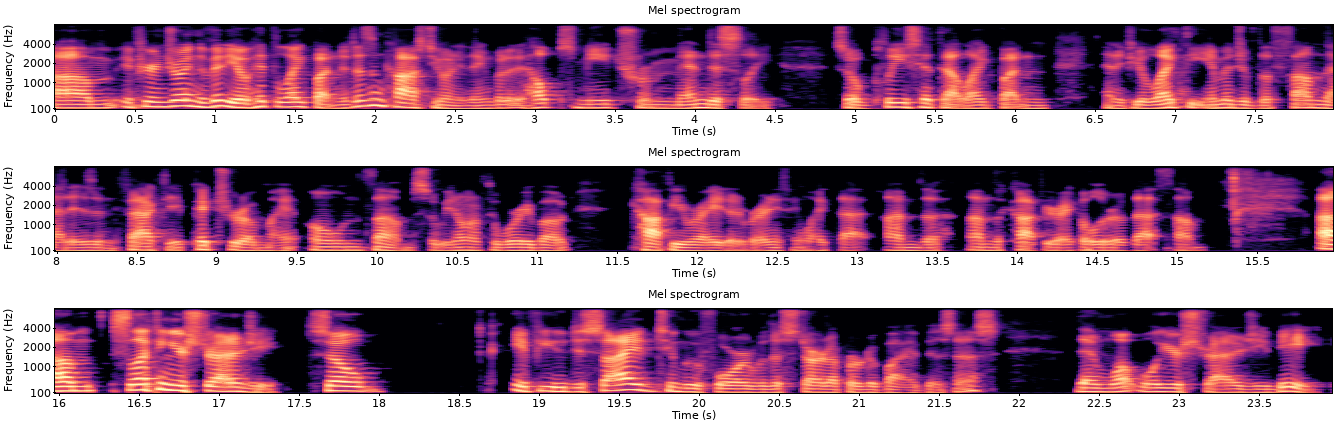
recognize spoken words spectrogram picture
Um, if you're enjoying the video, hit the like button. It doesn't cost you anything, but it helps me tremendously. So please hit that like button. And if you like the image of the thumb, that is in fact a picture of my own thumb. So we don't have to worry about copyright or anything like that. I'm the I'm the copyright holder of that thumb. Um, selecting your strategy. So if you decide to move forward with a startup or to buy a business, then what will your strategy be?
